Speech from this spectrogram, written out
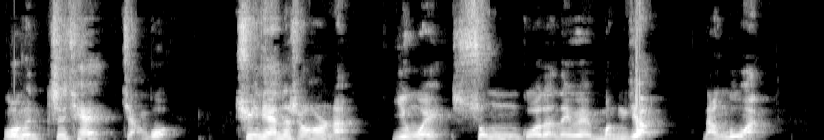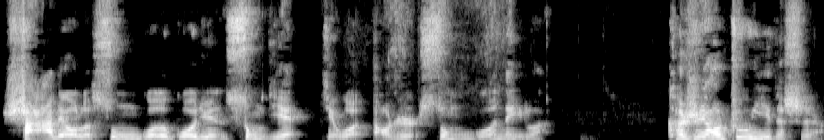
我们之前讲过，去年的时候呢，因为宋国的那位猛将南宫万杀掉了宋国的国君宋杰，结果导致宋国内乱。可是要注意的是，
